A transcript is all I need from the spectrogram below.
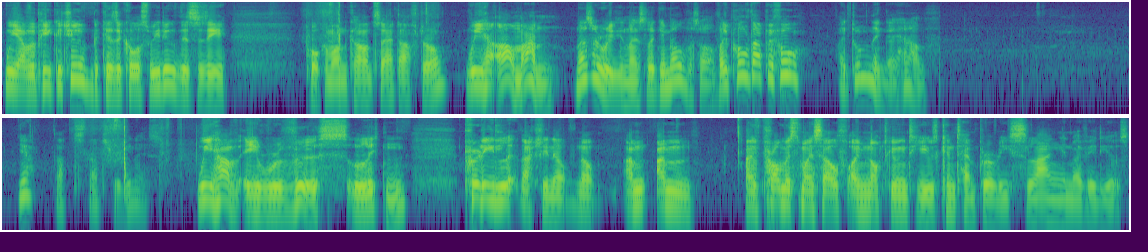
We have a Pikachu, because of course we do. This is a Pokemon card set, after all. We ha Oh, man! That's a really nice looking Bulbasaur. Have I pulled that before? I don't think I have. Yeah, that's that's really nice. We have a reverse Litten. Pretty li Actually, no, no. I'm, I'm... I've promised myself I'm not going to use contemporary slang in my videos.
